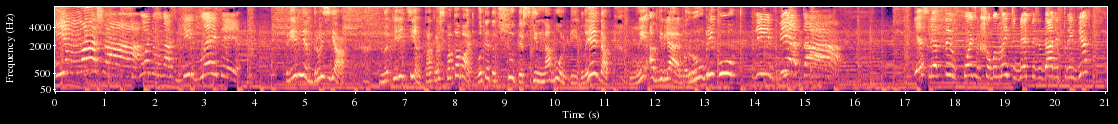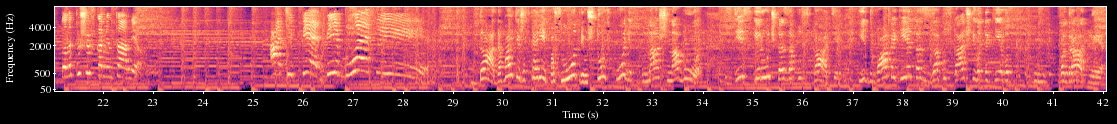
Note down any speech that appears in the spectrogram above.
И Маша! Сегодня у нас библейты! Привет, друзья! Но перед тем, как распаковать вот этот суперский набор бейблейдов, мы объявляем рубрику Привета! Если ты хочешь, чтобы мы тебе передали привет, то напиши в комментариях. Да, давайте же скорее посмотрим, что входит в наш набор. Здесь и ручка-запускатель, и два какие-то запускачки вот такие вот квадратные,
